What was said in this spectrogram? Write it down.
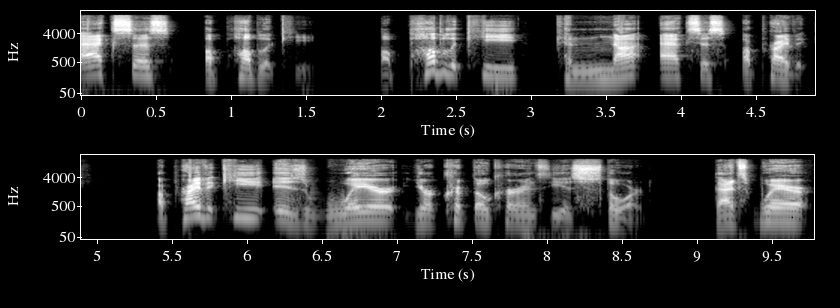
access a public key. A public key cannot access a private key. A private key is where your cryptocurrency is stored. That's where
